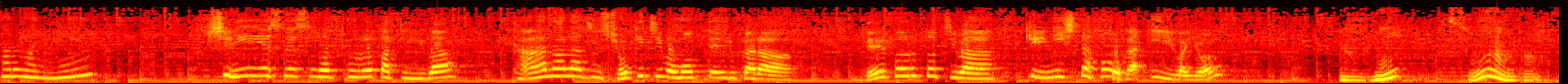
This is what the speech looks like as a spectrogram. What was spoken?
てあるわよね。CSS のプロパティは必ず初期値を持っているから、デフォルト値は気にした方がいいわよ。なにそうなのか。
